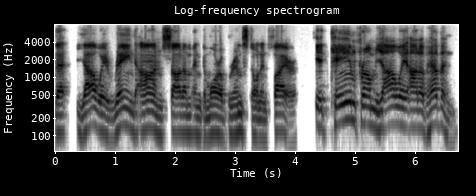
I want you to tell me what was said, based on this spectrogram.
that Yahweh rained on Sodom and Gomorrah brimstone and fire it came from Yahweh out of heaven,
